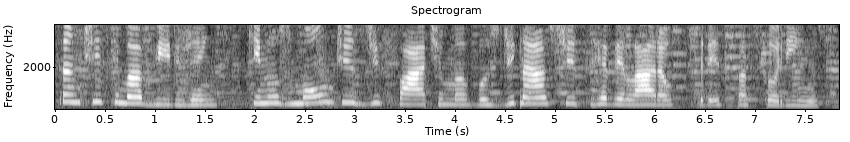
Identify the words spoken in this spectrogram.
Santíssima Virgem, que nos montes de Fátima vos dignastes revelar aos três pastorinhos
